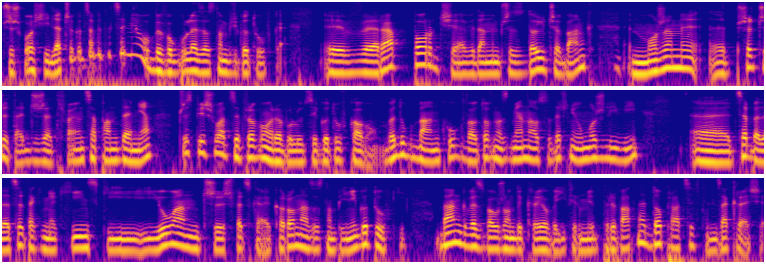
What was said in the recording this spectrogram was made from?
przyszłości. Dlaczego CBDC miałoby w ogóle zastąpić gotówkę? Y, w raporcie wydanym przez Deutsche Bank możemy y, przeczytać, że trwająca pandemia przyspieszyła cyfrową rewolucję gotówkową. Według banku gwałtowna zmiana ostatecznie umożliwi CBDC, takim jak chiński yuan czy szwedzka korona, zastąpienie gotówki. Bank wezwał rządy krajowe i firmy prywatne do pracy w tym zakresie.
